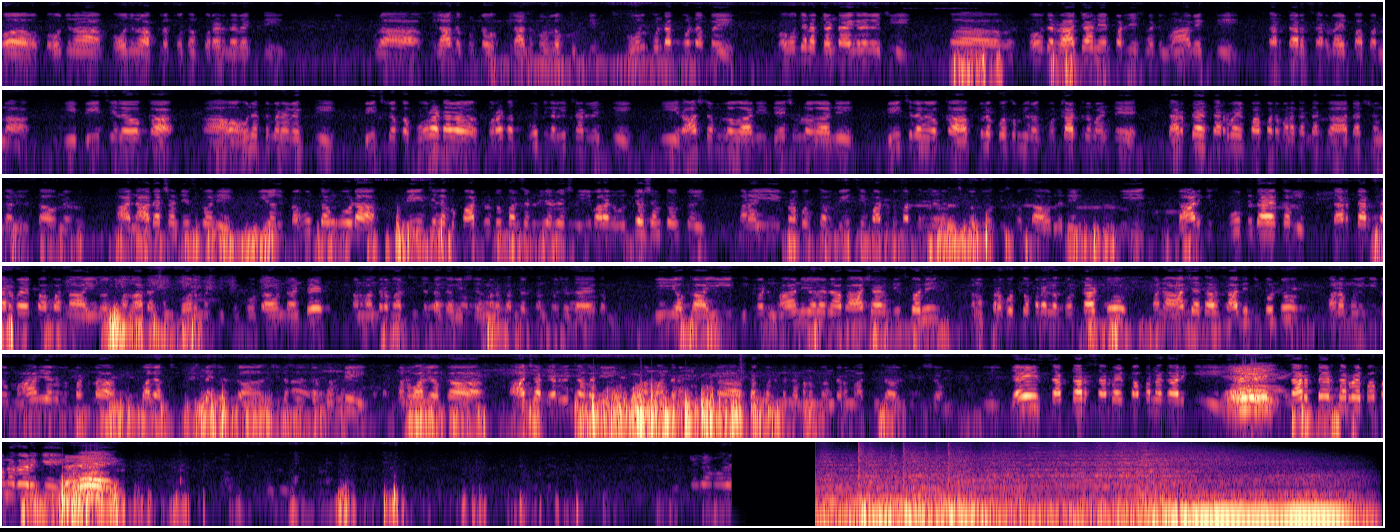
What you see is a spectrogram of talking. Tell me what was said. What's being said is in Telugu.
బహు- బహుజన బహుజన హక్కుల కోసం పోరాడిన వ్యక్తి ఇప్పుడు ఆ కిలాసపూర్లో కిలాసపూర్లో పుట్టి గోల్కొండ కోటపై బహుజన జెండా ఎగరవేసి బహుజన రాజ్యాన్ని ఏర్పాటు చేసినటువంటి మహా వ్యక్తి సర్దార్ సర్వై పాపన్న ఈ బీసీల యొక్క ఔన్నతమైన వ్యక్తి బీసీల యొక్క పోరాట పోరాట స్ఫూర్తి కలిగించిన వ్యక్తి ఈ రాష్ట్రంలో కానీ దేశంలో కానీ బీసీల యొక్క హక్కుల కోసం మీరు కొట్లాడుతున్నామంటే సర్దార్ సర్వై పాపన్న మనకందరికీ ఆదర్శంగా నిలుస్తూ ఉన్నాడు. ఆయన ఆదర్శం తీసుకొని ఈరోజు ప్రభుత్వం కూడా బీసీలకు ఫార్టీ టూ పర్సెంట్ రిజర్వేషన్ ఇవ్వాలనే ఉద్దేశంతో మన ఈ ప్రభుత్వం బీసీ పట్టుడు టూ తీసుకొస్తా ఉన్నది. ఈ దానికి స్ఫూర్తిదాయకం సర్దార్ సర్వాయి పాపన్న ఈరోజు మన ఆదర్శం గవర్నమెంట్ తీసుకుపోతా ఉందంటే మనం అందరం హర్షించదగ్గ విషయం మనకు అందరు సంతోషదాయకం. ఈ యొక్క ఈ ఇటువంటి మహనీయులను ఒక ఆశయం తీసుకొని మనం ప్రభుత్వ పరంగా కొట్లాడుతూ మన ఆశయాలు సాధించుకుంటూ మనము ఈ మహనీయుల పట్ల వాళ్ళ చిత్తశుద్ధి చిత్తశుద్ధి ఉండి మనం వాళ్ళ యొక్క ఆశ నెరవేర్చాలని మనం అందరం తక్కువ మనం అందరం అర్చించాల్సింది. జై సర్దార్ సర్వై పప్పన్న గారికి జై. సర్దార్ సర్వై పప్పన్న గారికి జై.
